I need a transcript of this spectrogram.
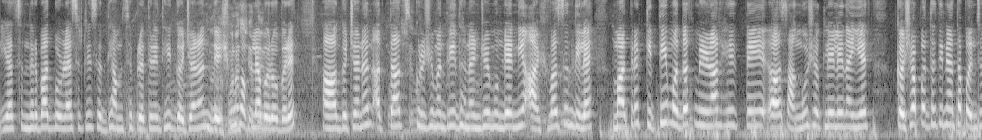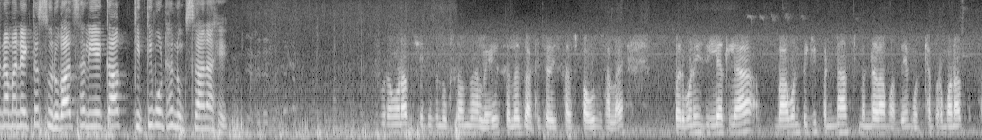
या संदर्भात बोलण्यासाठी सध्या आमचे प्रतिनिधी गजानन देशमुख आपल्या बरोबर आहेत. गजानन आत्ताच कृषी मंत्री धनंजय मुंडे यांनी आश्वासन दिलंय. मात्र किती मदत मिळणार हे ते सांगू शकलेले नाहीयेत. कशा पद्धतीने आता पंचनामाने एक तर सुरुवात झाली आहे का? किती मोठं नुकसान आहे? प्रमाणात शेतीचं नुकसान झालंय. सलग अठ्ठेचाळीस तास पाऊस झालाय. परभणी जिल्ह्यातल्या बावन्न पैकी पन्नास मंडळामध्ये मोठ्या प्रमाणात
